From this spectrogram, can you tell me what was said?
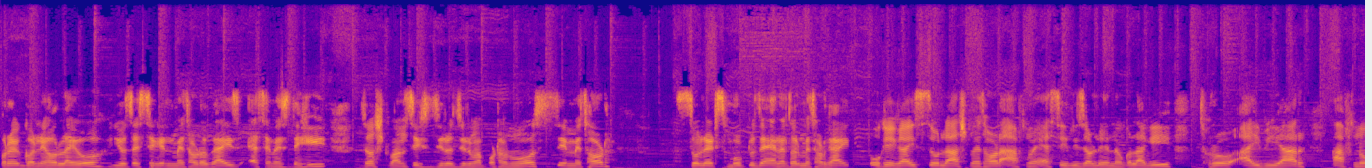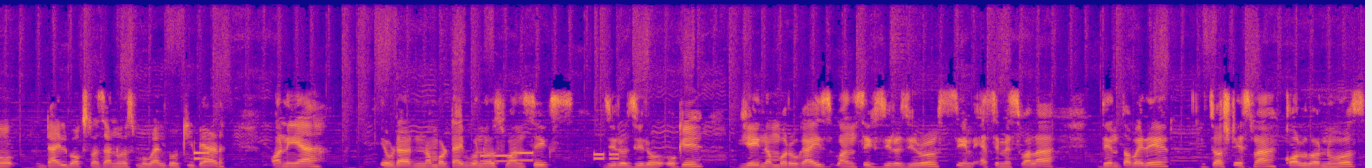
प्रयोग गर्नेहरूलाई हो। यो चाहिँ सेकेन्ड मेथड हो गाइज एसएमएसदेखि जस्ट वान सिक्स जिरो जिरोमा पठाउनुहोस् same method so let's move to the another method guide okay guys so last method आफ्नो एससी रिजल्ट हेर्नको लागि थ्रो आइभिआर आफ्नो डायल बक्समा जानुहोस् मोबाइलको किप्याड अनि यहाँ एउटा नम्बर टाइप गर्नुहोस् one six zero zero okay यही नम्बर हो guys one six zero zero same एसएमएसवाला देन तपाईँले जस्ट यसमा कल गर्नुहोस्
